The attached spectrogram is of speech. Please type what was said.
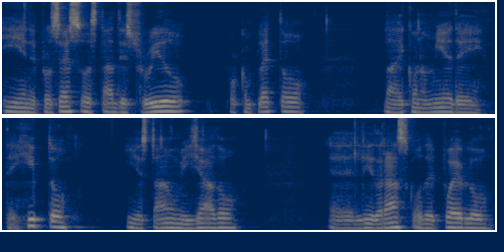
Y en el proceso está destruido completo la economía de, Egipto y está humillado el liderazgo del pueblo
